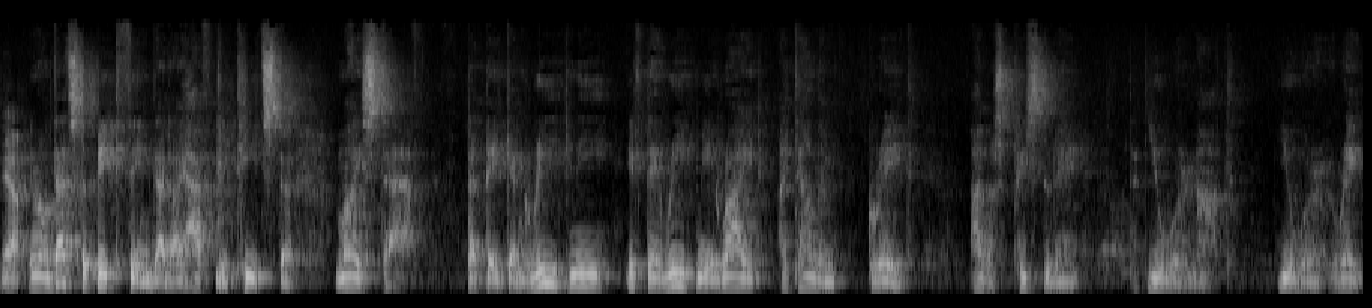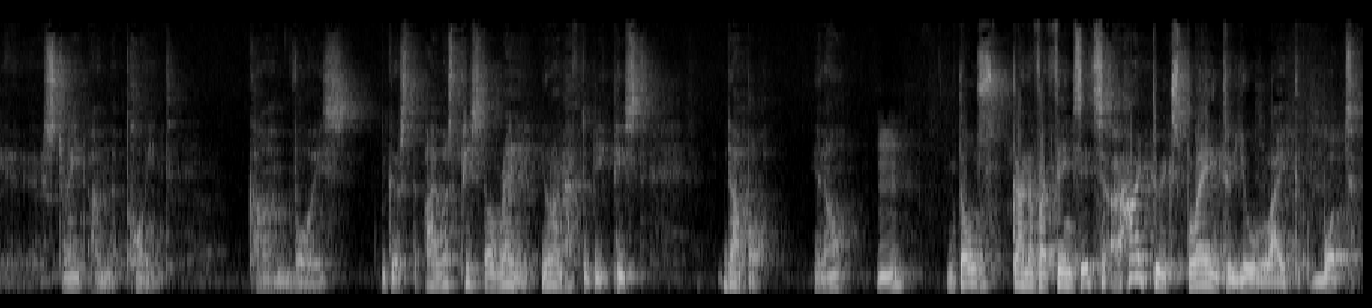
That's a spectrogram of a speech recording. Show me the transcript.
Yeah. You know, that's the big thing that I have to teach the, my staff that they can read me. If they read me right, I tell them, great. I was pissed today that you were not. You were straight on the point, calm voice, because I was pissed already. You don't have to be pissed double, you know? Mm-hmm. Those kind of things, it's hard to explain to you like what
